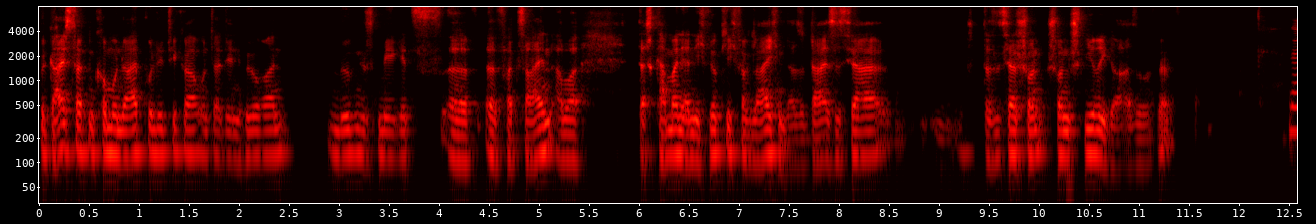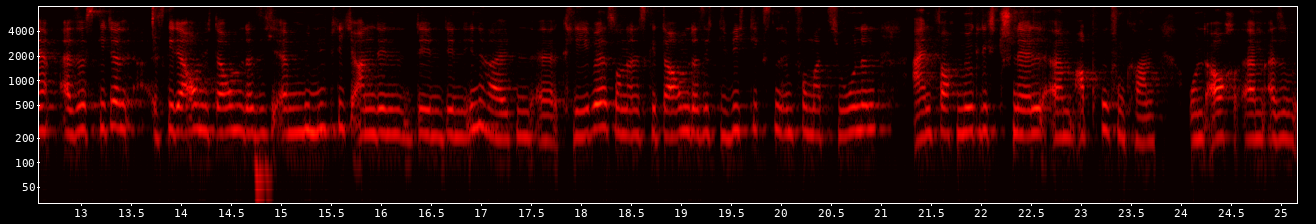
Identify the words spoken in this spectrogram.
begeisterten Kommunalpolitiker unter den Hörern mögen es mir jetzt äh, äh, verzeihen, aber das kann man ja nicht wirklich vergleichen. Also da ist es ja, das ist ja schon, schon schwieriger. Also ne, Ne, also es geht, ja, es geht ja auch nicht darum, dass ich ähm, minütlich an den, den, den Inhalten äh, klebe, sondern es geht darum, dass ich die wichtigsten Informationen einfach möglichst schnell ähm, abrufen kann. Und auch, ähm, also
